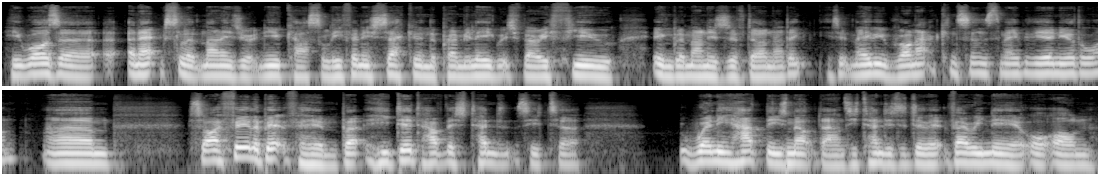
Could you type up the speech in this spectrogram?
He was a an excellent manager at Newcastle. He finished second in the Premier League, which very few England managers have done. I think is it maybe Ron Atkinson's maybe the only other one. Um, so I feel a bit for him, but he did have this tendency to, when he had these meltdowns, he tended to do it very near or on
